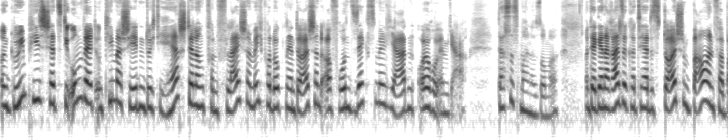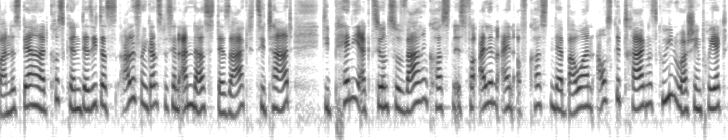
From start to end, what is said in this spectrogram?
Und Greenpeace schätzt die Umwelt- und Klimaschäden durch die Herstellung von Fleisch- und Milchprodukten in Deutschland auf rund 6 Milliarden Euro im Jahr. Das ist mal eine Summe. Und der Generalsekretär des Deutschen Bauernverbandes, Bernhard Krüsken, der sieht das alles ein ganz bisschen anders. Der sagt, Zitat, die Penny-Aktion zu Warenkosten ist vor allem ein auf Kosten der Bauern ausgetragenes Greenwashing-Projekt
